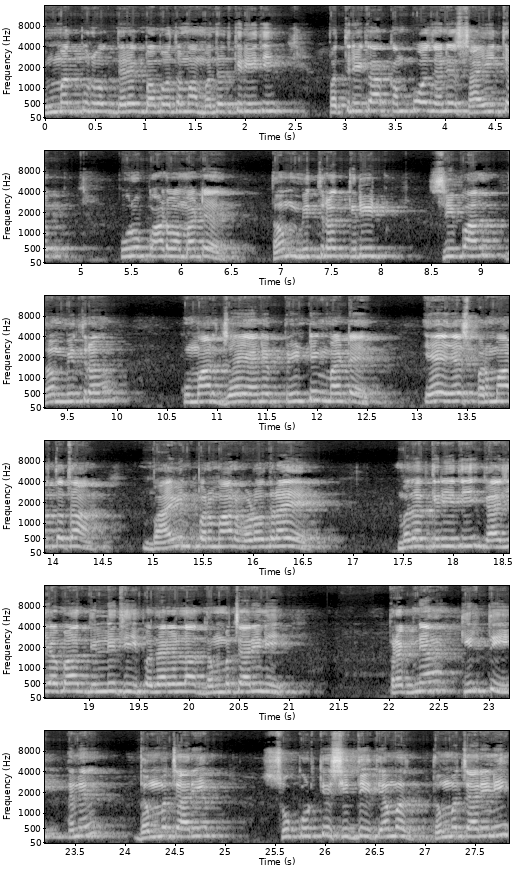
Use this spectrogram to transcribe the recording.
હિંમતપૂર્વક દરેક બાબતોમાં મદદ કરી હતી. પત્રિકા કંપોઝ અને સાહિત્ય પૂરું પાડવા માટે ધમ મિત્ર કિરીટ શ્રીપાલ ધમ મિત્ર કુમાર જય અને પ્રિન્ટિંગ માટે એ એસ પરમાર તથા ભાવિન પરમાર વડોદરાએ મદદ કરી હતી. ગાઝિયાબાદ દિલ્હીથી પધારેલા ધમ્મચારીની પ્રજ્ઞા, કીર્તિ અને ધમ્મચારી સુકૃતિ સિદ્ધિ તેમજ ધમ્મચારીની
